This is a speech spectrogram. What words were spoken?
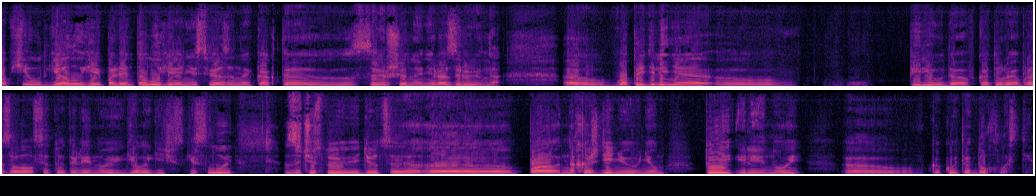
вообще вот геология и палеонтология, они связаны как-то э, совершенно неразрывно. Э, в определение периода, в который образовался тот или иной геологический слой, зачастую ведется по нахождению в нем той или иной какой-то дохлости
